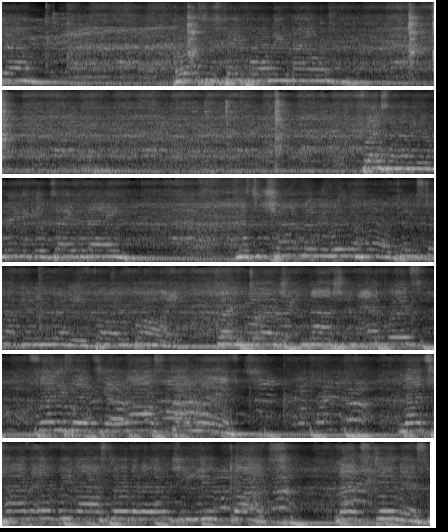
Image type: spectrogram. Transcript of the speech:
Twitter, harasses people on email. Fraser having a really good day today. Mr. Chapman, you're in the hall. Please start getting ready. Followed by Glenn Dodge, Nash and Edwards. Fraser to your last deadlift. Let's have every last of energy you've got. Let's do this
